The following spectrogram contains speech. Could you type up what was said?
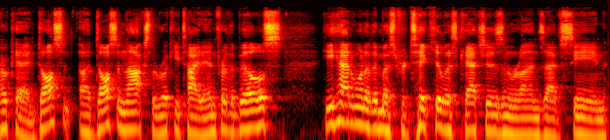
Okay, Dawson, uh, Dawson Knox, the rookie tight end for the Bills, he had one of the most ridiculous catches and runs I've seen.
